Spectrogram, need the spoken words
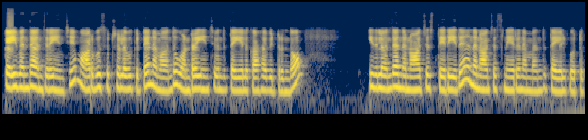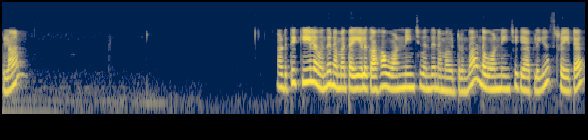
கை வந்து அஞ்சரை இன்ச்சு மார்பு சுற்றளவு நம்ம வந்து ஒன்றரை இன்ச் வந்து தையலுக்காக விட்டுருந்தோம். இதில் வந்து அந்த நாச்சஸ் தெரியுது. அந்த நாச்சஸ் நேரம் நம்ம வந்து தையல் போட்டுக்கலாம். அடுத்து கீழே வந்து நம்ம தையலுக்காக ஒன் இன்ச் வந்து நம்ம விட்டுருந்தோம். அந்த ஒன் இன்ச்சு கேப்லேயும் ஸ்ட்ரைட்டாக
